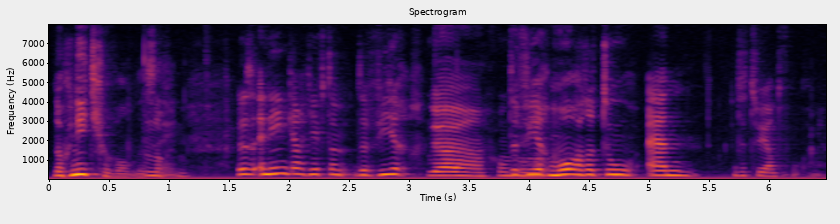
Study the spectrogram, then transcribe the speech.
nog niet gevonden zijn. Dus in één keer geeft hem de vier, Ja, ja. De vier moorden toe en de twee ontvoeringen.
